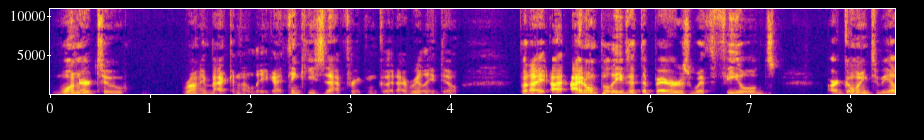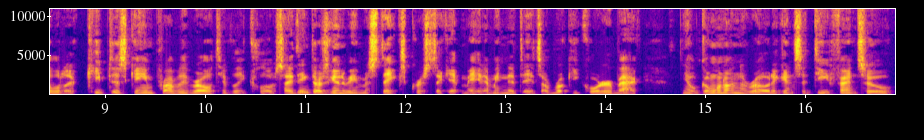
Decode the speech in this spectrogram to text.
one or two running back in the league. I think he's that freaking good. I really do. But I, I, I don't believe that the Bears with Fields are going to be able to keep this game probably relatively close. I think there's going to be mistakes, Chris, that get made. I mean, it, it's a rookie quarterback, you know, going on the road against a defense who,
